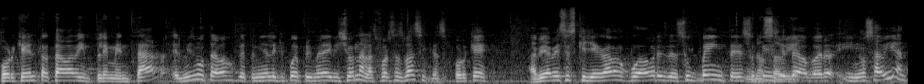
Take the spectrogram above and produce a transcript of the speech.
porque él trataba de implementar el mismo trabajo que tenía el equipo de primera división a las fuerzas básicas. ¿Por qué? Había veces que llegaban jugadores de sub-20, sub-17 sabían. a ver- y no sabían.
